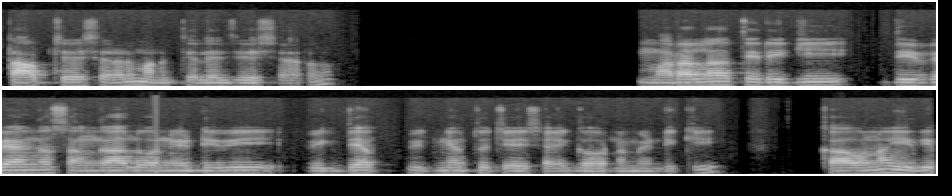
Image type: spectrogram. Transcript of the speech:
స్టాప్ చేశారని మనకు తెలియజేశారు. మరలా తిరిగి దివ్యాంగ సంఘాలు అనేటివి విజ్ఞ విజ్ఞప్తి చేశాయి గవర్నమెంట్కి. కావున ఇది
